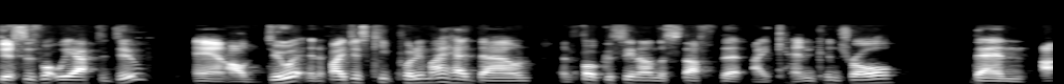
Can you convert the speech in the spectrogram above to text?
this is what we have to do. and I'll do it. And if I just keep putting my head down and focusing on the stuff that I can control, then I,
